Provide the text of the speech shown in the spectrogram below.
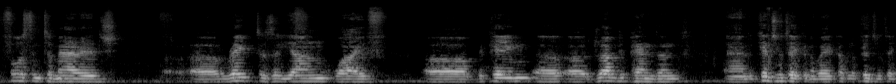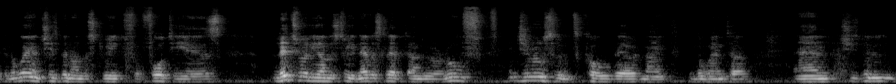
forced into marriage, uh, raped as a young wife, uh, became drug dependent, and the kids were taken away. A couple of kids were taken away, and she's been on the street for 40 years, literally on the street, never slept under a roof. In Jerusalem, it's cold there at night in the winter, and she's been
